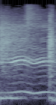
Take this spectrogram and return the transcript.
you.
